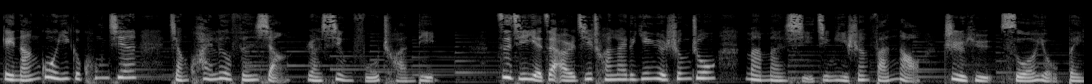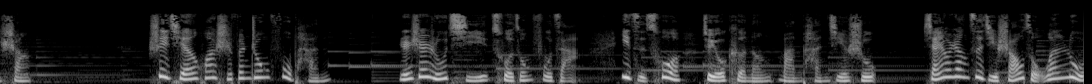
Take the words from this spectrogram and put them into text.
给难过一个空间，将快乐分享，让幸福传递，自己也在耳机传来的音乐声中，慢慢洗净一身烦恼，治愈所有悲伤。睡前花十分钟复盘，人生如棋，错综复杂，一子错就有可能满盘皆输。想要让自己少走弯路，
